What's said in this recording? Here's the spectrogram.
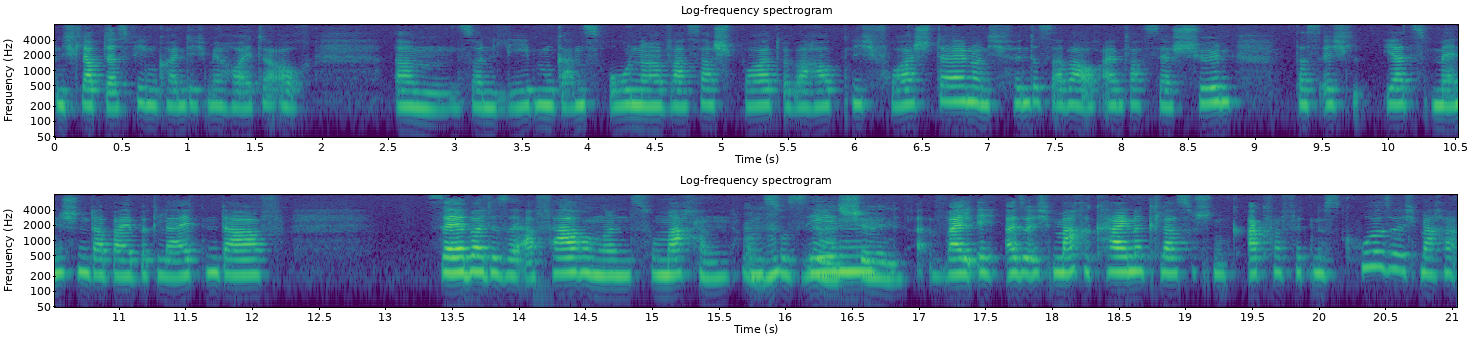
Und ich glaube, deswegen könnte ich mir heute auch ähm, so ein Leben ganz ohne Wassersport überhaupt nicht vorstellen. Und ich finde es aber auch einfach sehr schön, dass ich jetzt Menschen dabei begleiten darf, selber diese Erfahrungen zu machen und zu sehen, schön. weil ich, also ich mache keine klassischen Aquafitness-Kurse, ich mache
